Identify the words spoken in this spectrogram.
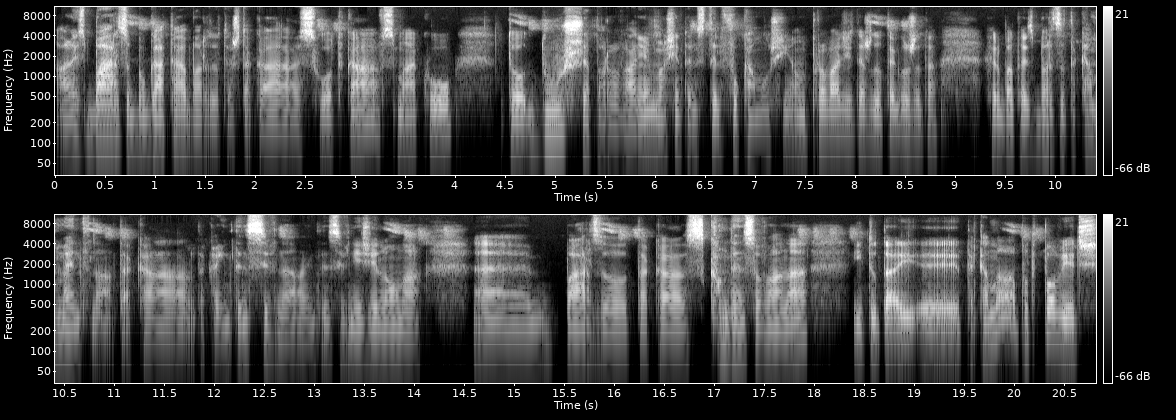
ale jest bardzo bogata, bardzo też taka słodka w smaku. To dłuższe parowanie, właśnie ten styl Fukamushi, on prowadzi też do tego, że ta herbata jest bardzo taka mętna, taka, taka intensywna, intensywnie zielona, e, bardzo taka skondensowana. I tutaj e, taka mała podpowiedź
